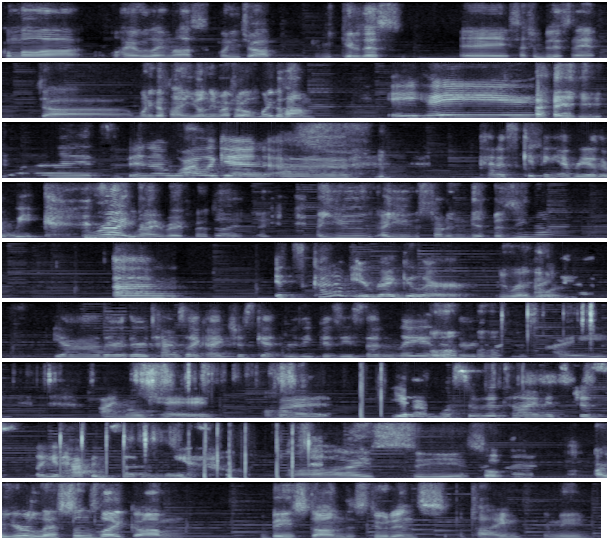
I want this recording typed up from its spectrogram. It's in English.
こんばんは。おはようございます。こんにちは。ニッケルです。えー、久しぶりですね。じゃあ、モニカさん呼んでみましょう。モニカさん。 Hey, hey! はい。 It's been a while again. Uh, Yep. Kind of skipping every other week. right, right, right. But uh, are you are you starting to get busy now? Um, it's kind of irregular. I Irregular. guess. Yeah, there, there are times like I just get really busy suddenly, and Uh-huh, then there are uh-huh. times I I'm okay. Uh-huh. But yeah, most of the time it's just like it happens suddenly. So I see. So, are your lessons like um based on the students' time? I mean,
